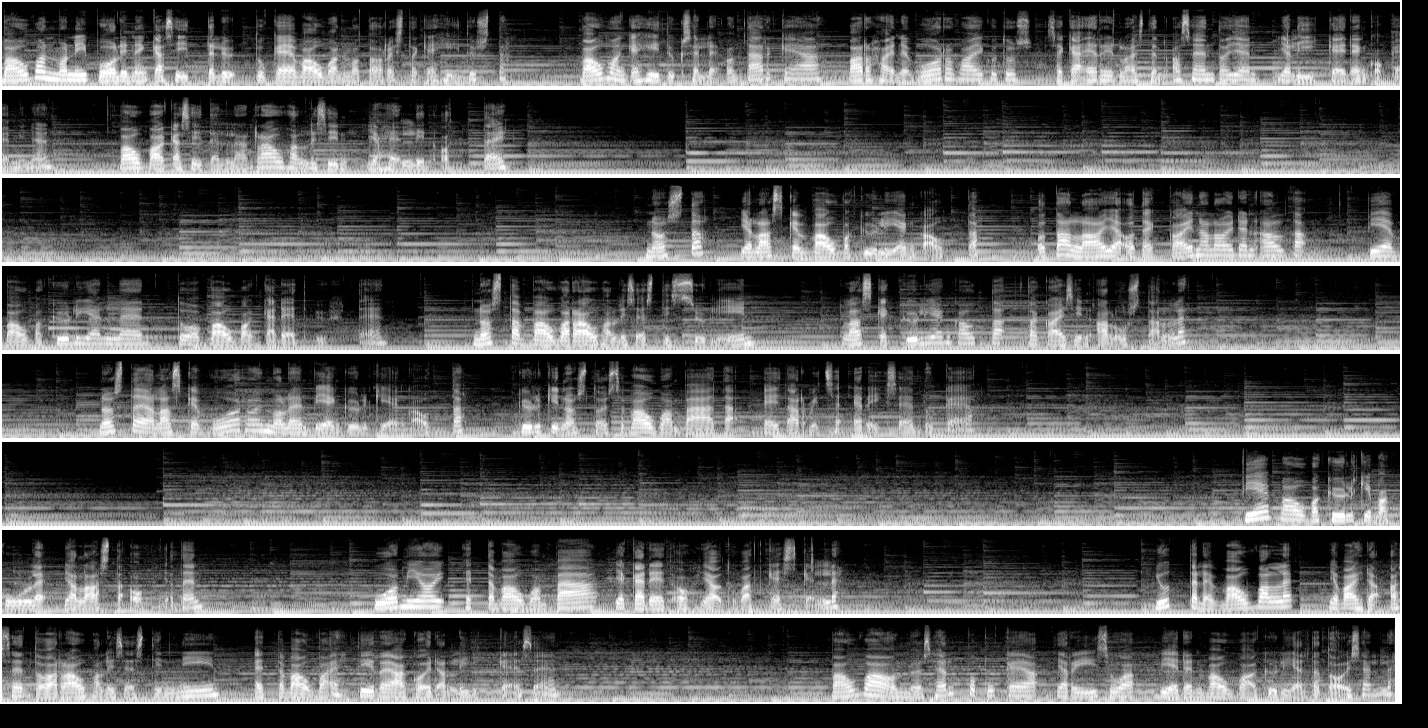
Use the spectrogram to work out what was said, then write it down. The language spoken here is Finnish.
Vauvan monipuolinen käsittely tukee vauvan motorista kehitystä. Vauvan kehitykselle on tärkeää varhainen vuorovaikutus sekä erilaisten asentojen ja liikkeiden kokeminen. Vauvaa käsitellään rauhallisin ja hellin ottein. Nosta ja laske vauva kyljen kautta. Ota laaja ote kainaloiden alta, vie vauva kyljelleen, tuo vauvan kädet yhteen. Nosta vauva rauhallisesti syliin. Laske kyljen kautta takaisin alustalle. Nosta ja laske vuoroin molempien kylkien kautta. Kylkinostoissa vauvan päätä ei tarvitse erikseen tukea. Vie vauva kylkimakuulle ja lasta ohjaten. Huomioi, että vauvan pää ja kädet ohjautuvat keskelle. Juttele vauvalle ja vaihda asentoa rauhallisesti niin, että vauva ehtii reagoida liikkeeseen. Vauvaa on myös helppo pukea ja riisua vieden vauvaa kyljeltä toiselle.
